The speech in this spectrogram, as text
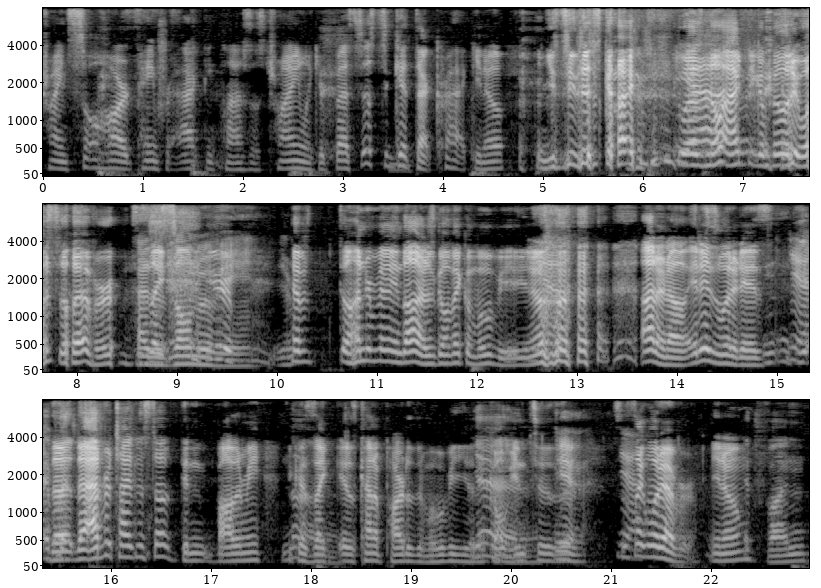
trying so hard, paying for acting classes, trying like your best just to get that crack, you know. And you see this guy who has no acting ability whatsoever, just Has like his own "Here, movie. Have a hundred million dollars, go make a movie. You know, I don't know. It is what it is. Mm, yeah. The but- the advertisement stuff didn't bother me because No. like it was kind of part of the movie. You know, they go into the, yeah, so Yeah. it's like whatever, you know. it's fun.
